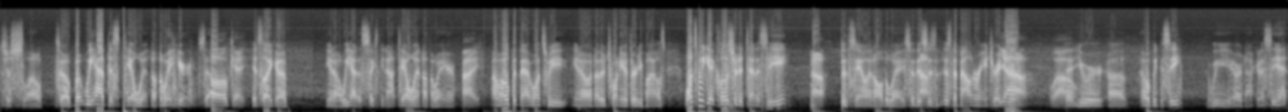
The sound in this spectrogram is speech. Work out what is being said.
it's just slow. So, but we had this tailwind on the way here. So Oh, okay. it's like a, you know, we had a 60 knot tailwind on the way here. Right. I'm hoping that once we, you know, another 20 or 30 miles, once we get closer to Tennessee, Ah, smooth sailing all the way. So this Ah. is this is the mountain range right yeah. here Wow. that you were uh, hoping to see. We are not going to see it.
